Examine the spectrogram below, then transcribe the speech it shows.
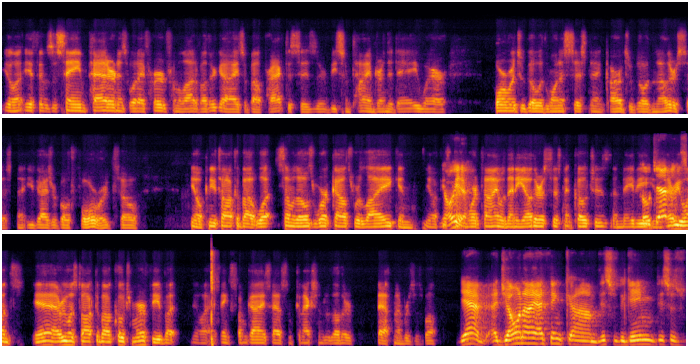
you know, if it was the same pattern as what I've heard from a lot of other guys about practices, there'd be some time during the day where forwards would go with one assistant, guards would go with another assistant. You guys are both forward, so you know, can you talk about what some of those workouts were like, and you know, if you oh, spent yeah. more time with any other assistant coaches, then maybe you know, everyone's yeah, everyone's talked about Coach Murphy, but you know, I think some guys have some connections with other staff members as well. Yeah, uh, Joe and I, I think um, this was the game. This was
